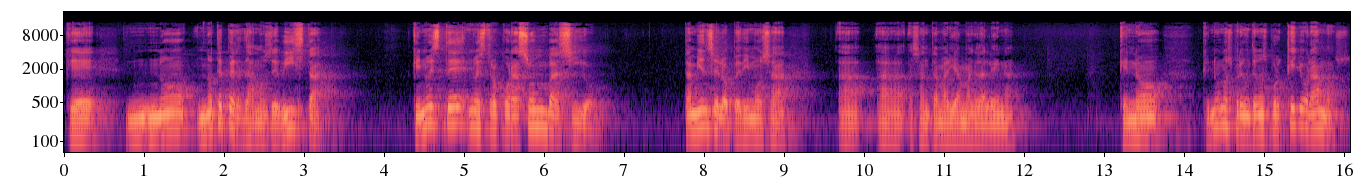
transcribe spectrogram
que no, no te perdamos de vista, que no esté nuestro corazón vacío. También se lo pedimos a, Santa María Magdalena, que no, que no nos preguntemos por qué lloramos,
